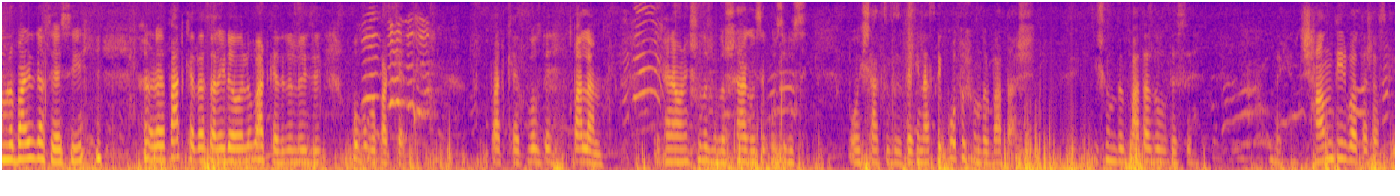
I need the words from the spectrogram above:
আমরা বাড়ির কাছে আসি পাট খেত আছে এটা হলো পাট খেত হলো যে উপকো পাট খেত। পাট খেত বলতে পালান। এখানে অনেক সুন্দর সুন্দর শাক হয়েছে, কুচি কুচি। ওই শাক তুলতে দেখেন আজকে কত সুন্দর বাতাস। কি সুন্দর পাতা দুলতেছে। দেখেন, শান্তির বাতাস আজকে।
